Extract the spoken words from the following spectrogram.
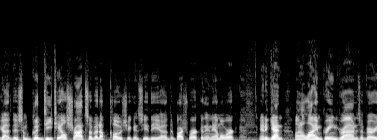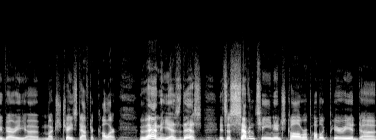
Got, there's some good detail shots of it up close. You can see the, uh, the brushwork and the enamel work. And again, on a lime green ground, it's a very, very uh, much chased after color. Then he has this. It's a 17 inch tall Republic period uh,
